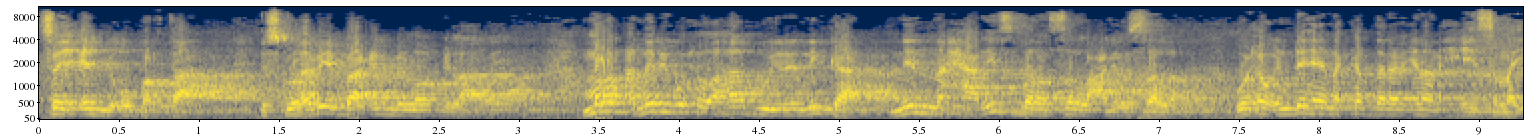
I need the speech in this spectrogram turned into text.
Say cilmi u bartaan. Isku habeen baa cilmi loo bilaabay. Mar nebigu wuxuu ahaa buu yidhi ninkan nin naxariis badan sal alla alih wasalam wuxuu indhaheenna ka dareemay inaan xiisnay.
